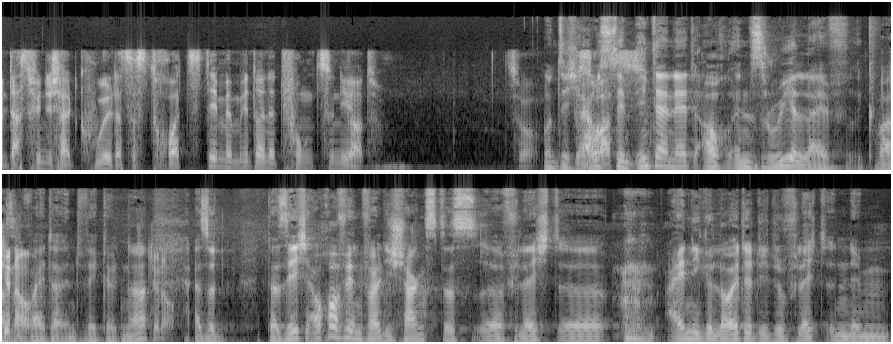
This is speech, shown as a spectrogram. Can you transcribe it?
Und das finde ich halt cool, dass das trotzdem im Internet funktioniert. So. Und sich aus dem Internet auch ins Real Life quasi genau. weiterentwickelt. Ne? Genau. Also da sehe ich auch auf jeden Fall die Chance, dass äh, vielleicht äh, einige Leute, die du vielleicht in dem,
